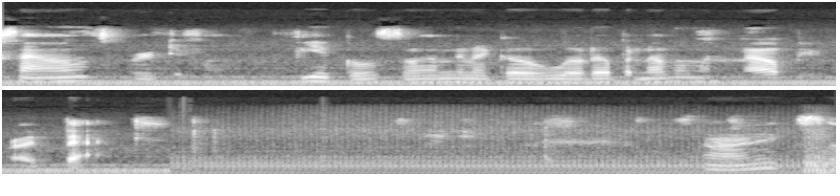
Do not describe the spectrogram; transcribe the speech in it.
sounds for different vehicles, so I'm gonna go load up another one and I'll be right back. Alright, so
